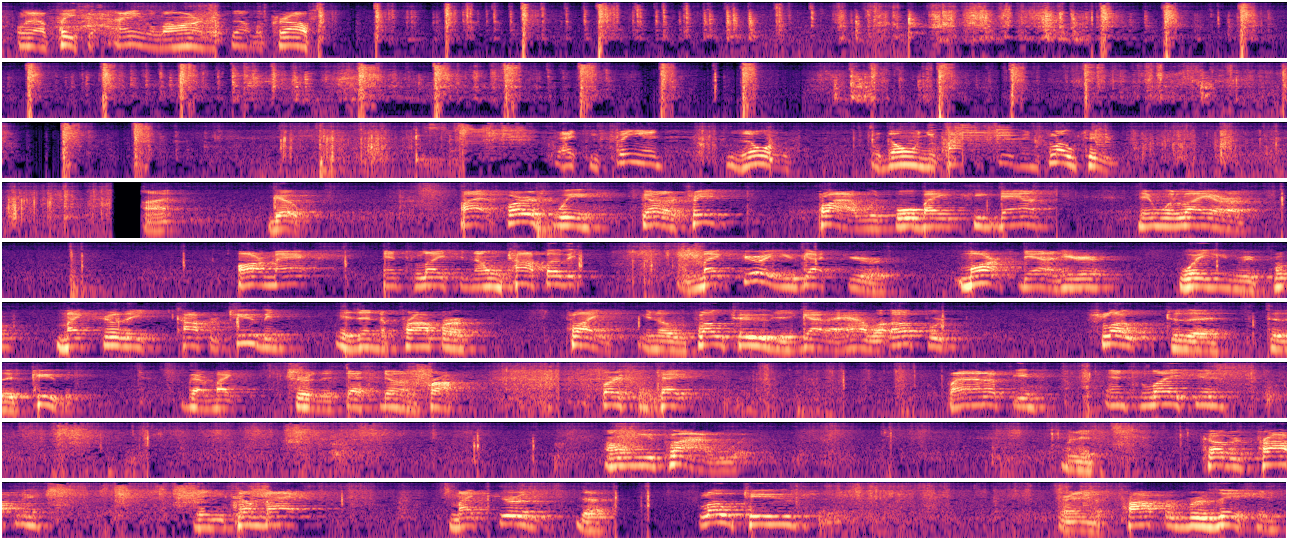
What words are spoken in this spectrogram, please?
Well, a piece of angle iron or something across. Your fin absorber to go in your copper tube and flow tube. Alright, go. Alright, first we got our treat plywood four by eight sheet down. Then we lay our R-Max insulation on top of it. And make sure you got your marks down here where you make sure the copper tubing is in the proper place. You know, the flow tubes has got to have an upward slope to the to the tubing. You've got to make sure that that's done properly. First, you take, line up your insulation. On your plywood. When it's covered properly, then you come back, make sure the flow tubes are in the proper position.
